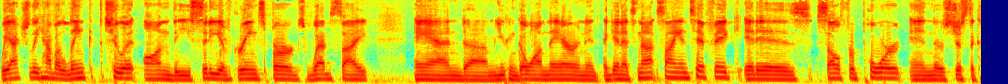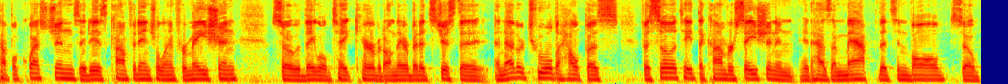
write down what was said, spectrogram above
We actually have a link to it on the City of Greensburg's website. And um, you can go on there, and it, again, it's not scientific. It is self-report, and there's just a couple questions. It is confidential information, so they will take care of it on there. But it's just a, another tool to help us facilitate the conversation, and it has a map that's involved. So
